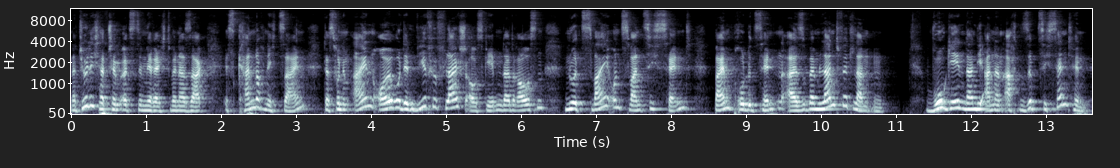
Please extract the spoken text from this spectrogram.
Natürlich hat Cem Özdemir recht, wenn er sagt, es kann doch nicht sein, dass von dem einen Euro, den wir für Fleisch ausgeben da draußen, nur 22 Cent beim Produzenten, also beim Landwirt landen. Wo gehen dann die anderen 78 Cent hin?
